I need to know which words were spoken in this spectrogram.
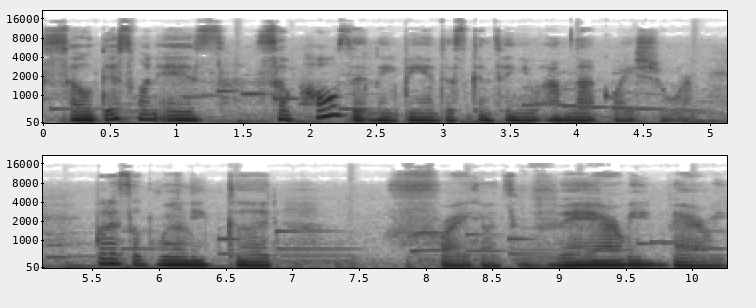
So this one is supposedly being discontinued. I'm not quite sure. But it's a really good fragrance. Very, very,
